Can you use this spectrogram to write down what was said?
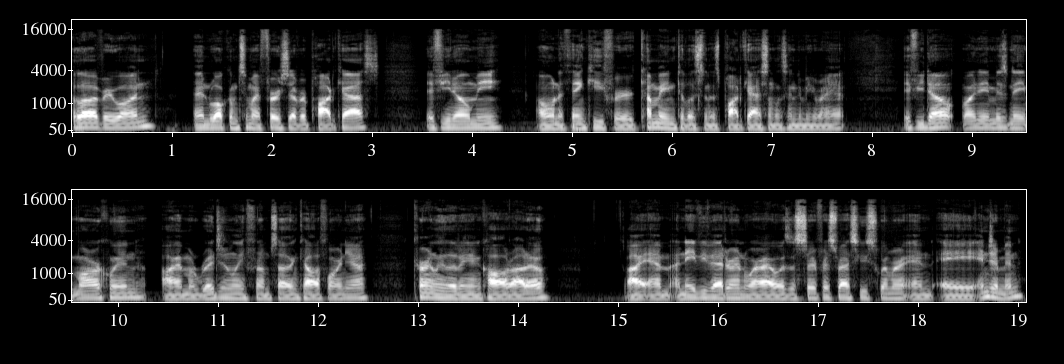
Hello, everyone, and welcome to my first ever podcast. If you know me, I want to thank you for coming to listen to this podcast and listen to me rant. If you don't, my name is Nate Marquin. I am originally from Southern California, currently living in Colorado. I am a Navy veteran where I was a surface rescue swimmer and a engineman.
